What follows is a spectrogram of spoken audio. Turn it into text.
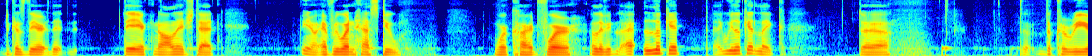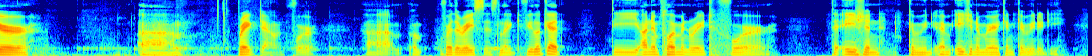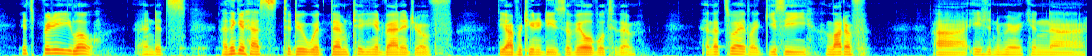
because they're they, they acknowledge that you know everyone has to work hard for a living. Uh, look at we look at like the the the career um, breakdown for um, um, for the races. Like if you look at the unemployment rate for the Asian community, um, Asian American community, it's pretty low, and it's I think it has to do with them taking advantage of the opportunities available to them, and that's why like you see a lot of uh, Asian American uh,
